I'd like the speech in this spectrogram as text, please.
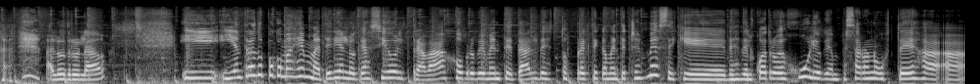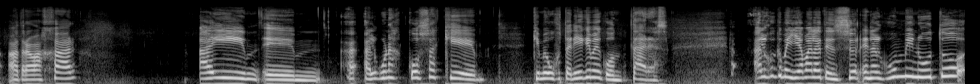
al otro lado. Y, entrando un poco más en materia en lo que ha sido el trabajo propiamente tal de estos prácticamente tres meses, que desde el 4 de julio que empezaron ustedes a, trabajar, hay eh, algunas cosas que, que, me gustaría que me contaras. Algo que me llama la atención, en algún minuto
